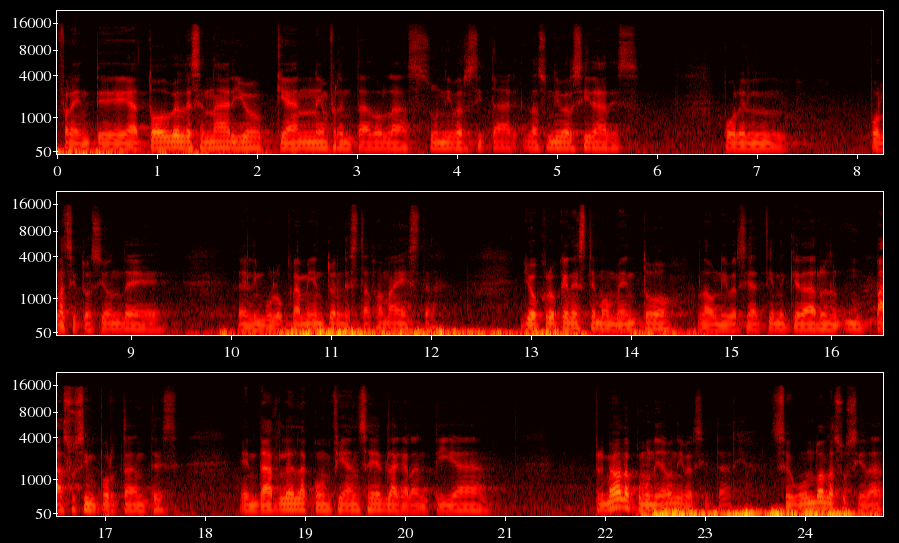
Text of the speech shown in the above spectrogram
frente a todo el escenario que han enfrentado las, las universidades por, el, por la situación de involucramiento en la estafa maestra, yo creo que en este momento la universidad tiene que dar pasos importantes en darle la confianza y la garantía, primero a la comunidad universitaria, segundo a la sociedad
